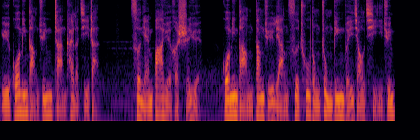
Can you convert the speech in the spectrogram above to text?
与国民党军展开了激战。次年八月和十月，国民党当局两次出动重兵围剿起义军，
